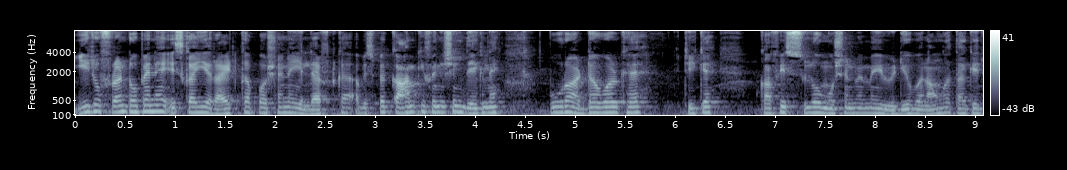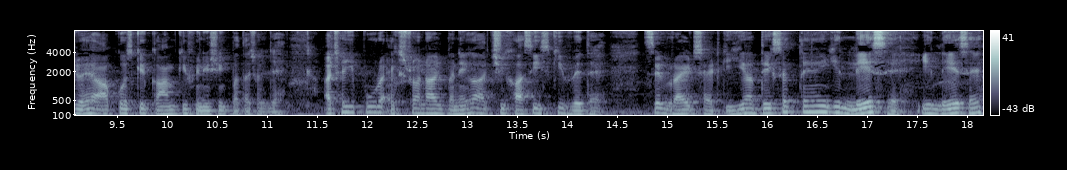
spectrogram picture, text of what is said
ये जो फ्रंट ओपन है, इसका ये राइट का पोर्शन है, ये लेफ़्ट का। अब इस पर काम की फिनिशिंग देख लें, पूरा अड्डा वर्क है, ठीक है? काफ़ी स्लो मोशन में मैं ये वीडियो बनाऊँगा ताकि जो है आपको इसके काम की फिनिशिंग पता चल जाए। अच्छा ये पूरा एक्स्ट्रा लार्ज बनेगा, अच्छी खासी इसकी विद है, सिर्फ़ राइट साइड की। ये आप देख सकते हैं, ये लेस है, ये लेस है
